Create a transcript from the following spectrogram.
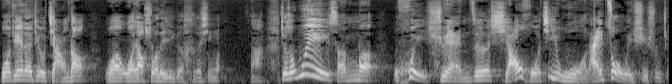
我觉得就讲到我我要说的一个核心了啊，就是为什么会选择小伙计我来作为叙述者？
